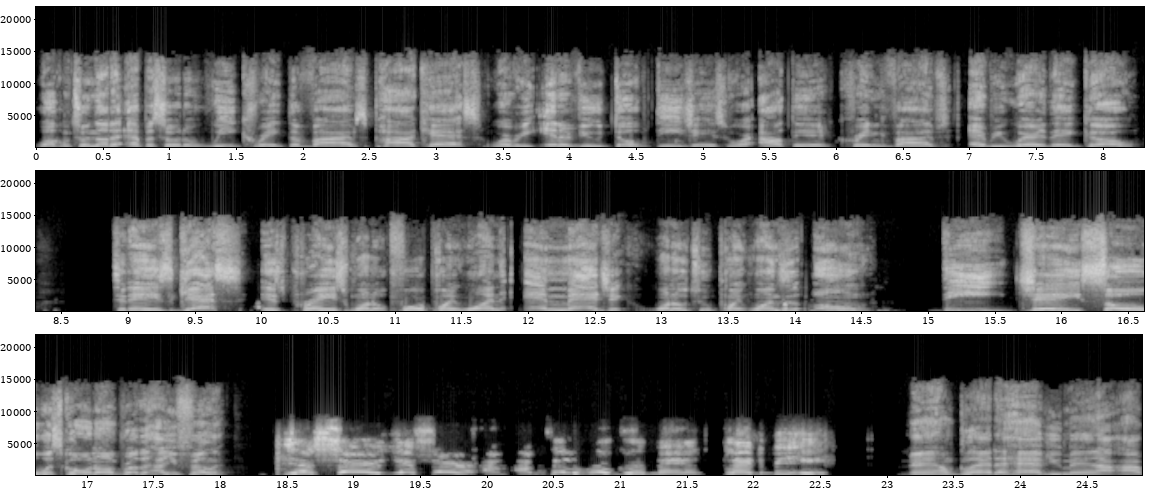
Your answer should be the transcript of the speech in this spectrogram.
Welcome to another episode of We Create the Vibes podcast, where we interview dope DJs who are out there creating vibes everywhere they go. Today's guest is Praise 104.1 and Magic 102.1's own DJ Soul. What's going on, brother? How you feeling? Yes, sir. Yes, sir. I'm I'm feeling real good, man. Glad to be here. Man, I'm glad to have you, man. I, I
